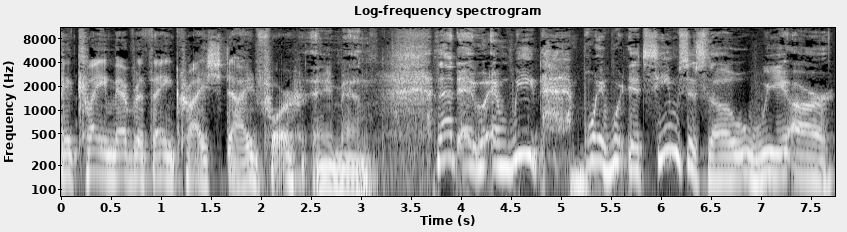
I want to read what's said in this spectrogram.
and claim everything Christ died for." Amen. That and we, boy, it seems as though we are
